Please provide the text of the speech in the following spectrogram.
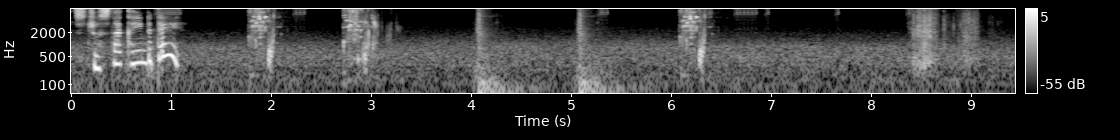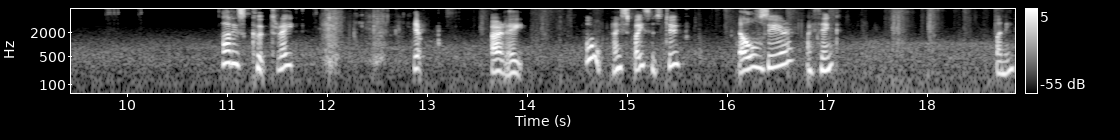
It's just that kind of day. That is cooked, right? Yep. Alright. Oh, nice spices too. Ear, I think. Funny.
